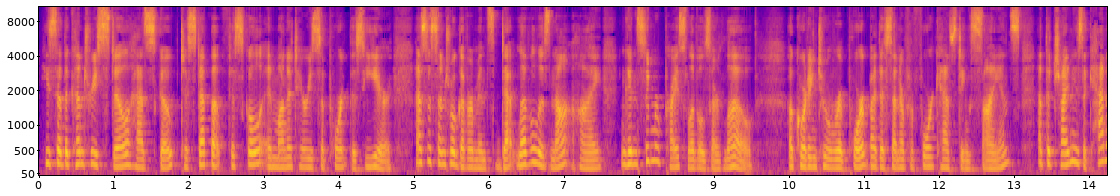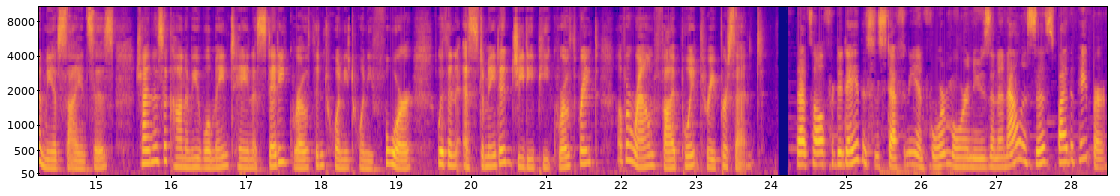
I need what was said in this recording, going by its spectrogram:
he said the country still has scope to step up fiscal and monetary support this year, as the central government's debt level is not high and consumer price levels are low. According to a report buy the Center for Forecasting Science at the Chinese Academy of Sciences, China's economy will maintain a steady growth in 2024 with an estimated GDP growth rate of around 5.3%. That's all for today. This is Stephanie, and for more news and analysis, by the paper.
